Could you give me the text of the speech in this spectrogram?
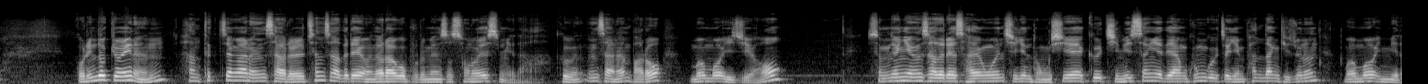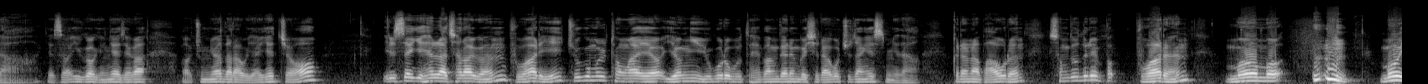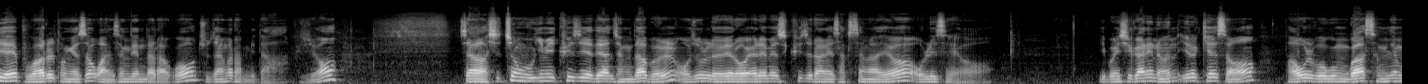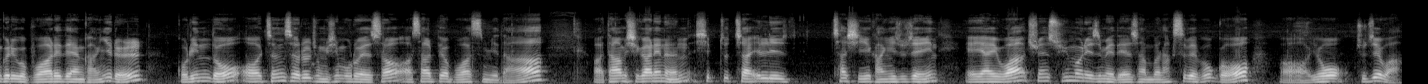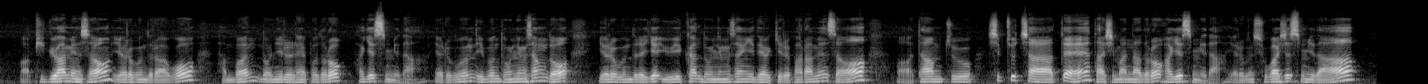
고린도 교회는 한 특정한 은사를 천사들의 언어라고 부르면서 선호했습니다. 그 은사는 바로 뭐뭐이지요. 성령의 은사들의 사용 원칙인 동시에 그 진위성에 대한 궁극적인 판단 기준은 뭐뭐입니다. 그래서 이거 굉장히 제가 어, 중요하다라고 이야기했죠. 1세기 헬라 철학은 부활이 죽음을 통하여 영이 육으로부터 해방되는 것이라고 주장했습니다. 그러나 바울은 성도들의 부- 부활은 뭐뭐 뭐의 부활을 통해서 완성된다라고 주장을 합니다. 그죠? 자, 시청 후기 및 퀴즈에 대한 정답을 5줄 내외로 LMS 퀴즈란에 작성하여 올리세요. 이번 시간에는 이렇게 해서 바울 복음과 성령 그리고 부활에 대한 강의를 고린도 어, 전설을 중심으로 해서 어, 살펴보았습니다. 어, 다음 시간에는 10주차 1, 2차 시 강의 주제인 AI와 트랜스휴머니즘에 대해서 한번 학습해 보고 어, 요 주제와 어, 비교하면서 여러분들하고 한번 논의를 해 보도록 하겠습니다. 여러분 이번 동영상도 여러분들에게 유익한 동영상이 되었기를 바라면서 어, 다음 주 10주차 때 다시 만나도록 하겠습니다. 여러분 수고하셨습니다.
